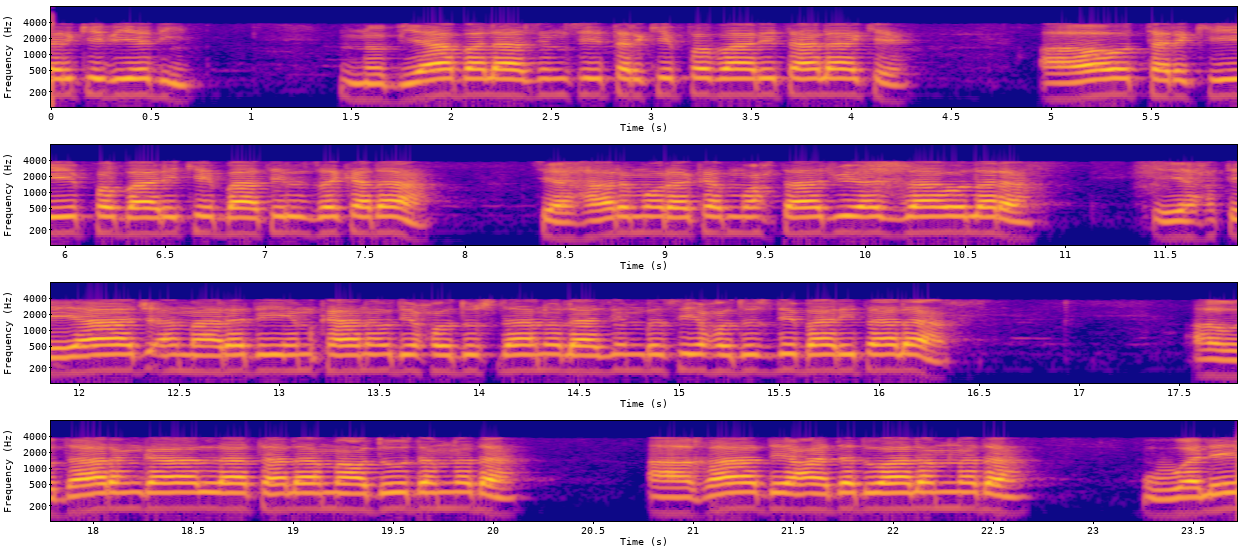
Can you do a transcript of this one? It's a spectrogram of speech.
ترکيبيه دي نو بيا به لازم سي ترکيب په باري تعالی کې او ترکیب په باری کې باطل ځکه ده چې هر مرکب محتاج وي اجزاء لره احتیاج اماره دی امکان او دی حدوث دانو لازم بسی حدوث دی باری تعالی او دارنګ الله تعالی معدودم نه ده اغا دی عدد والم نه ده ولی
